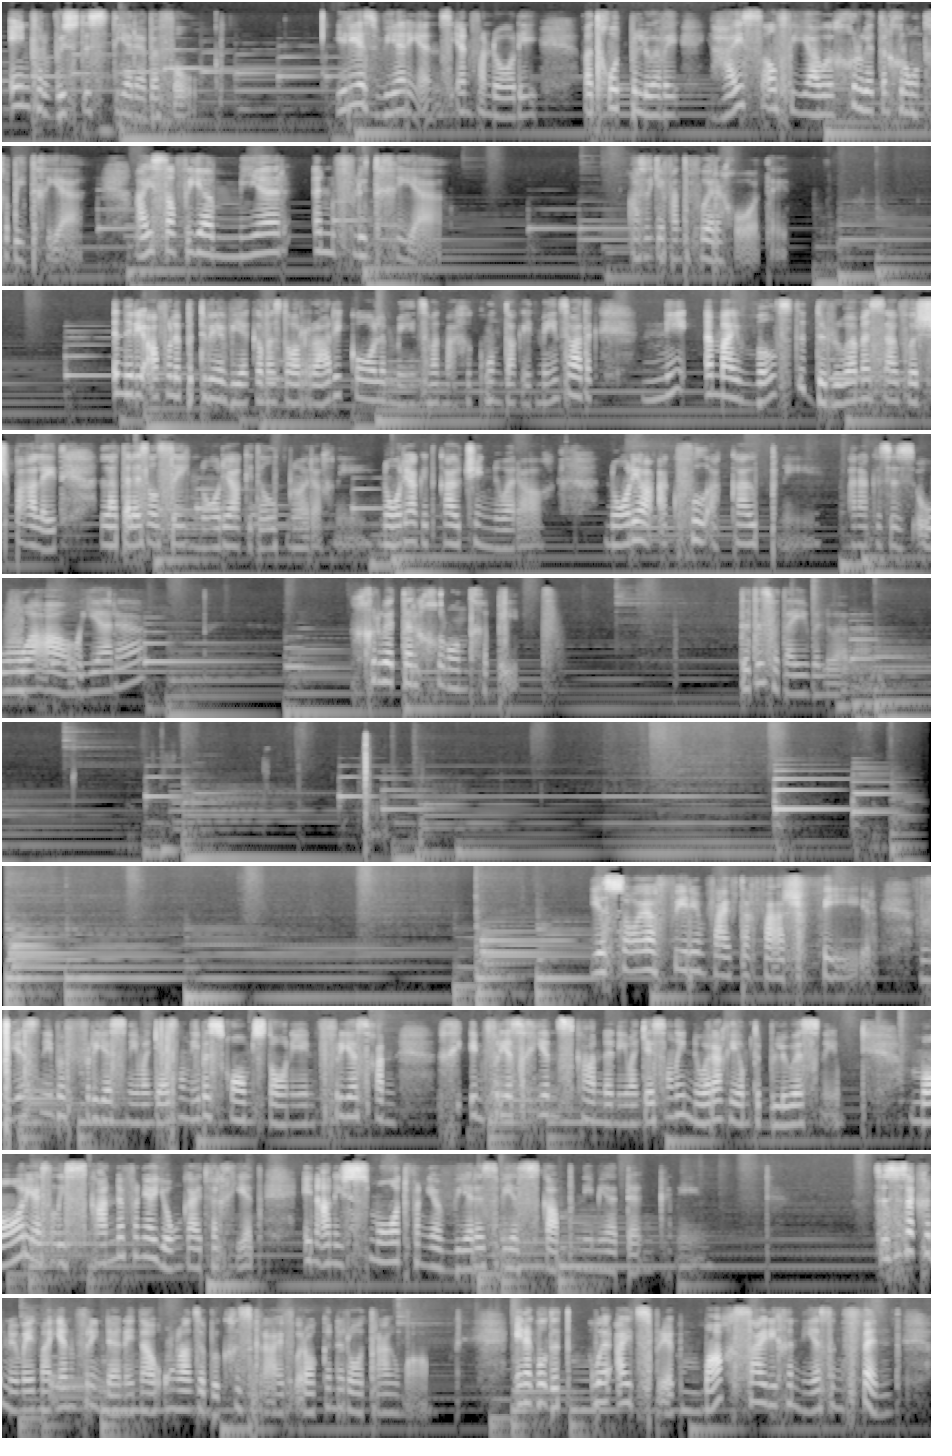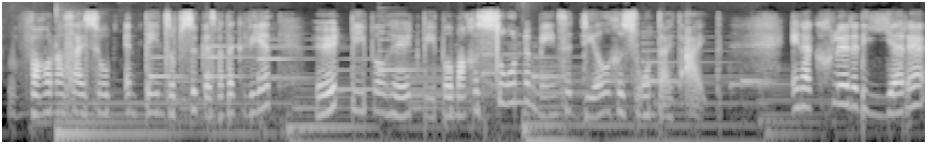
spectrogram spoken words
en verwoeste stede bevolk. Hierdie is weer eens een van daardie wat God beloof het, hy sal vir jou 'n groter grondgebied gee. Hy sal vir jou meer invloed gee as wat jy van tevore gehad het in hierdie afgelope 2 weke was daar radikale mense wat my gekontak het, mense wat ek nie in my wildste drome sou voorspel het dat hulle sal sê Nadia ek het hulp nodig nie. Nadia ek het coaching nodig. Nadia ek voel ek cope nie. En ek is so wow, Here. Groter grondgebied. Dit is wat hy beloof het. Jesaja 54 vers 4. Wees nie bevrees nie want jy sal nie beskaam staan nie en vrees gaan en vrees geen skande nie want jy sal nie nodig hê om te bloos nie. Maar jy sal die skande van jou jonkheid vergeet en aan die smaad van jou weresweeskap nie meer dink nie. Soos ek genoem het, my een vriendin het nou onlangs 'n boek geskryf oor haar kindertrauma en ek wil dit oor uitspreek mag sy die genesing vind waarna sy so intens op soek is want ek weet hurt people hurt people maar gesonde mense deel gesondheid uit. En ek glo dat die Here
